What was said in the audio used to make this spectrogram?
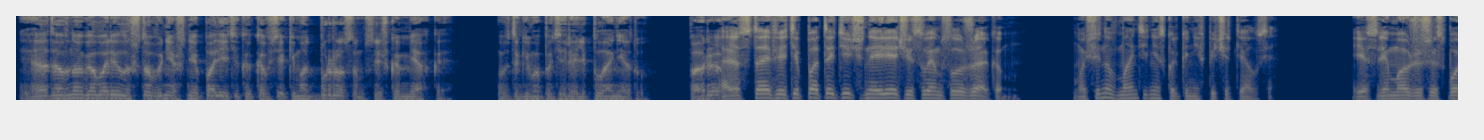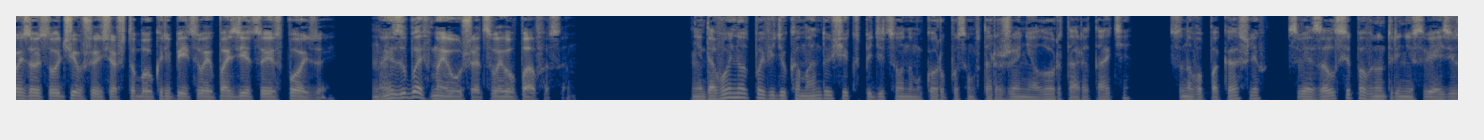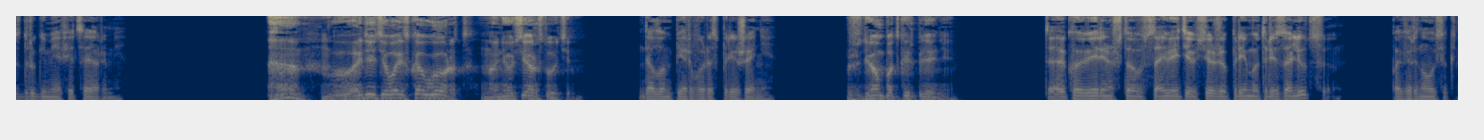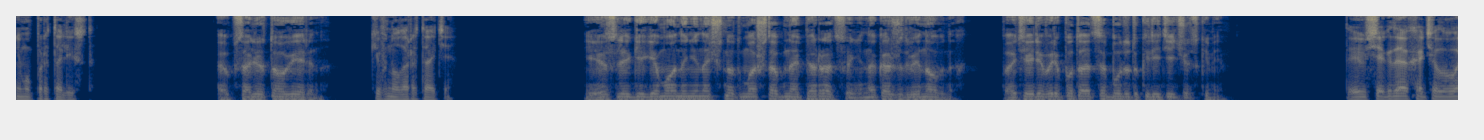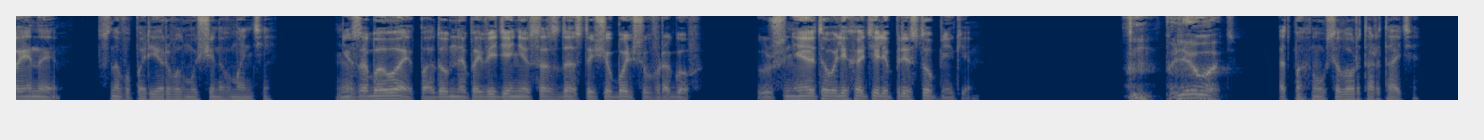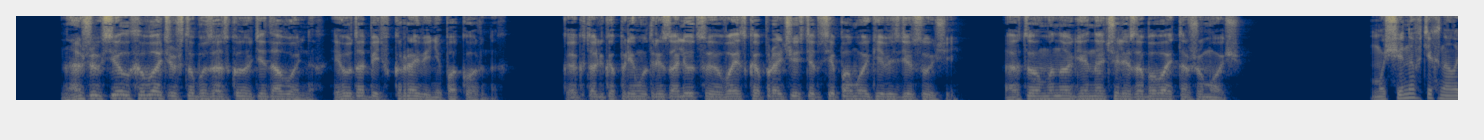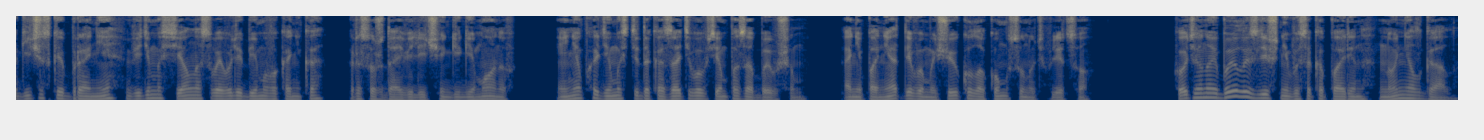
Я давно говорил, что внешняя политика ко всяким отбросам слишком мягкая. В итоге мы потеряли планету. Пора... Оставь эти патетичные речи своим служакам. Мужчина в мантии нисколько не впечатлялся. Если можешь использовать случившееся, чтобы укрепить свои позиции, используй. Но избавь мои уши от своего пафоса. Недовольно отповедью командующий экспедиционным корпусом вторжения лорд Аратати, снова покашлив, связался по внутренней связи с другими офицерами. «Вводите войска в город, но не усердствуйте», — дал он первое распоряжение. «Ждем подкрепления». «Так уверен, что в Совете все же примут резолюцию?» — повернулся к нему порталист. «Абсолютно уверен», — кивнул Артати. Если гегемоны не начнут масштабную операцию и не накажут виновных, потери в репутации будут критическими. Ты всегда хотел войны, снова парировал мужчина в мантии. Не забывай, подобное поведение создаст еще больше врагов. Уж не этого ли хотели преступники? Хм, плевать, отмахнулся лорд Артати. Наших сил хватит, чтобы заткнуть недовольных и утопить в крови непокорных. Как только примут резолюцию, войска прочистят все помойки вездесущей. А то многие начали забывать нашу мощь. Мужчина в технологической броне, видимо, сел на своего любимого конька, рассуждая о величии гегемонов и необходимости доказать его всем позабывшим, а непонятливым еще и кулаком сунуть в лицо. Хоть он и был излишне высокопарен, но не лгал.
